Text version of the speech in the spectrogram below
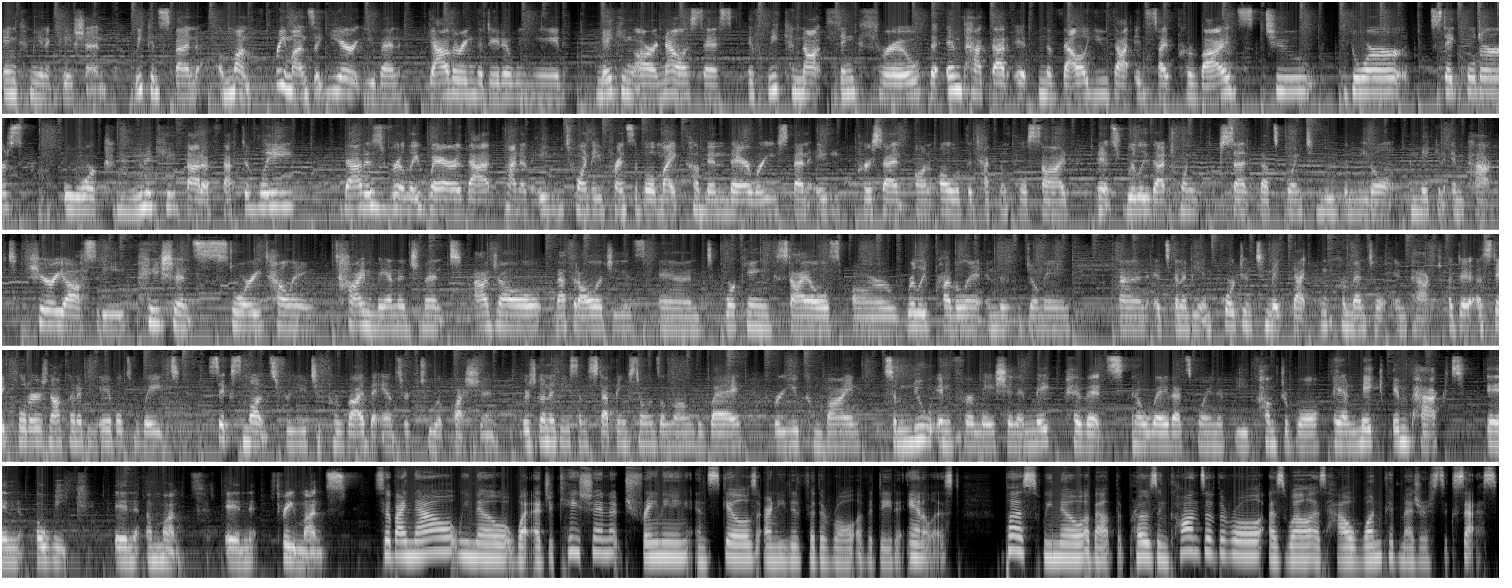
in communication. We can spend a month, three months, a year even gathering the data we need, making our analysis. If we cannot think through the impact that it and the value that insight provides to your stakeholders or communicate that effectively, that is really where that kind of 80 20 principle might come in there, where you spend 80% on all of the technical side. And it's really that 20% that's going to move the needle and make an impact. Curiosity, patience, storytelling, time management, agile methodologies, and working styles are really prevalent in the domain and it's going to be important to make that incremental impact. A, a stakeholder is not going to be able to wait six months for you to provide the answer to a question. There's going to be some stepping stones along the way where you combine some new information and make pivots in a way that's going to be comfortable and make impact in a week, in a month, in three months. So by now, we know what education, training, and skills are needed for the role of a data analyst. Plus, we know about the pros and cons of the role, as well as how one could measure success.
